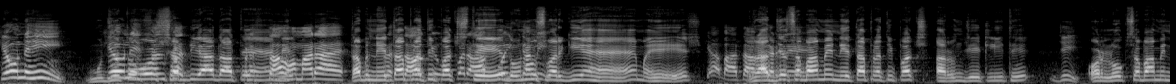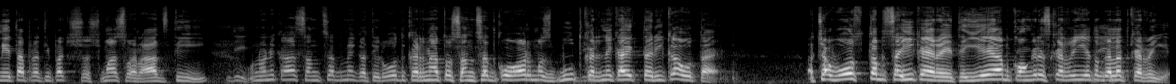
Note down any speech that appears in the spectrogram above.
क्यों नहीं? मुझे तो वो शब्द याद आते हैं हमारा है। तब नेता प्रतिपक्ष थे दोनों स्वर्गीय हैं महेश। क्या बात राज्यसभा में नेता प्रतिपक्ष अरुण जेटली थे जी। और लोकसभा में नेता प्रतिपक्ष सुषमा स्वराज थी। उन्होंने कहा संसद में गतिरोध करना तो संसद को और मज़बूत करने का एक तरीका होता है। अच्छा वो तब सही कह रहे थे ये अब कांग्रेस कर रही है तो गलत कर रही है।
